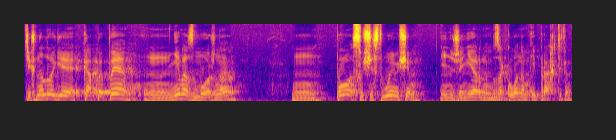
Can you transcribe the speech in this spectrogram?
Технология КПП невозможна по существующим инженерным законам и практикам.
